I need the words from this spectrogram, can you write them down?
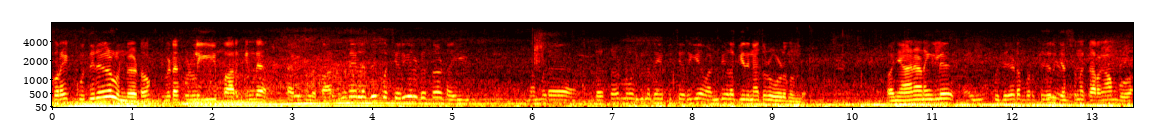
കുറെ കുതിരകളുണ്ട് കേട്ടോ. ഇവിടെ ഫുൾ ഈ പാർക്കിന്റെ സൈഡിൽ പാർക്കിന്റെ ഉള്ളത് ഇപ്പോൾ ചെറിയൊരു ഡെസേർട്ടാണ് ഈ നമ്മുടെ ഡെസേർട്ടിൽ ഓടിക്കുന്ന ടൈപ്പ് ചെറിയ വണ്ടികളൊക്കെ ഇതിനകത്തോട് ഓടുന്നുണ്ട്. അപ്പോൾ ഞാനാണെങ്കിൽ ഈ കുതിരയുടെ പുറത്ത് കയറി ജസ്റ്റ് ഒന്ന് കറങ്ങാൻ പോവാ.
